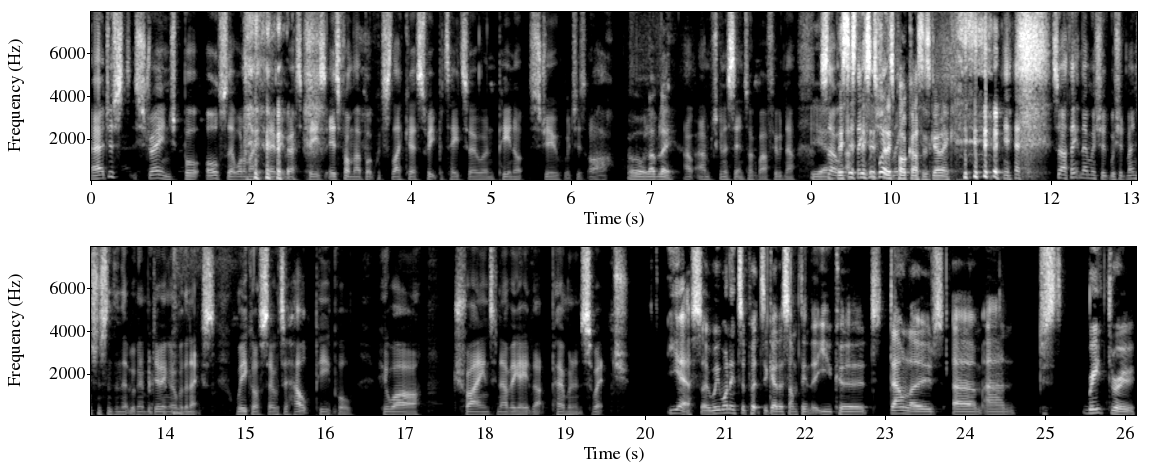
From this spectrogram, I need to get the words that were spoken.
Uh, just strange, but also one of my favourite recipes is from that book, which is like a sweet potato and peanut stew, which is oh, oh, lovely. I, I'm just going to sit and talk about food now. Yeah. So this is this is where this link- podcast is going. Yeah. So I think then we should we should mention something that we're going to be doing over the next week or so to help people who are trying to navigate that permanent switch. Yeah, so we wanted to put together something that you could download um, and just read through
